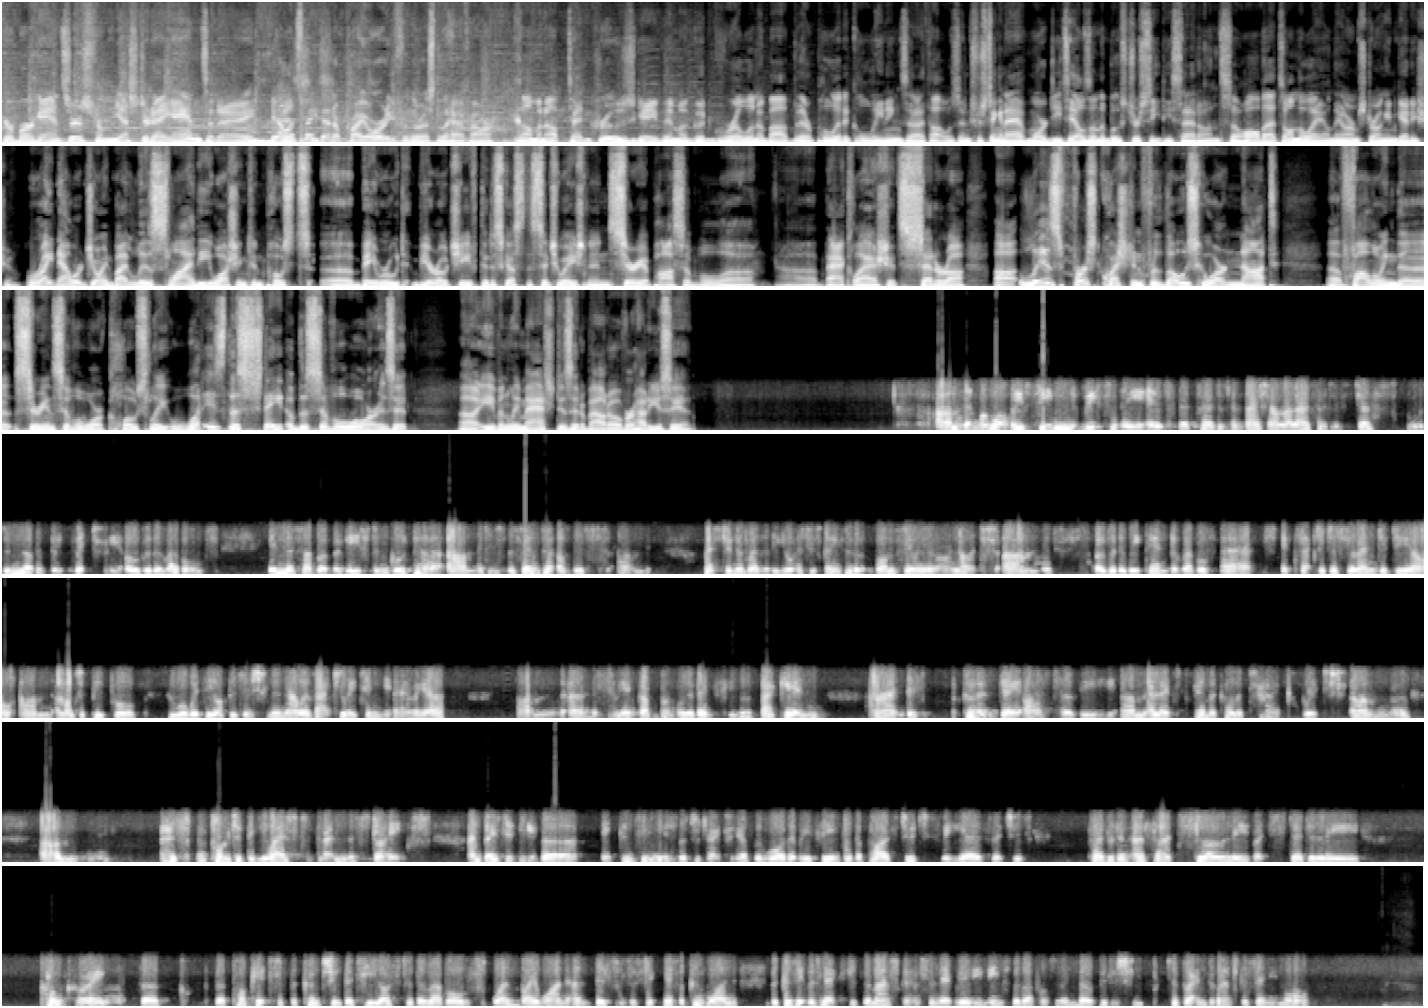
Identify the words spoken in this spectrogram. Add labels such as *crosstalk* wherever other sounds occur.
Zuckerberg answers from yesterday and today. Yeah, let's make that a priority for the rest of the half hour. coming up. Ted Cruz gave him a good grilling about their political leanings that I thought was interesting, and I have more details on the booster seat he sat on. So all that's on the way on the Armstrong and Getty show. Right now, we're joined by Liz Sly, the Washington Post's uh, Beirut bureau chief, to discuss the situation in Syria, possible uh, uh, backlash, etc. Uh, Liz, first question for those who are not uh, following the Syrian civil war closely: What is the state of the civil war? Is it uh, evenly matched? Is it about over? How do you see it? Um, what we've seen recently is that President Bashar al-Assad has just scored another big victory over the rebels in the suburb of eastern Ghouta. Um, it is the center of this um, question of whether the U.S. is going to bomb Syria or not. Um, over the weekend, the rebels accepted a surrender deal. Um, a lot of people who were with the opposition are now evacuating the area, um, and the Syrian government will eventually move back in. And this occurred the day after the um, alleged chemical attack, which um, um, has prompted the U.S. to threaten the strikes. And basically, the it continues the trajectory of the war that we've seen for the past two to three years, which is President Assad slowly but steadily conquering the the pockets of the country that he lost to the rebels one by one, and this was a significant one because it was next to Damascus, and it really means the rebels are in no position to threaten Damascus anymore.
